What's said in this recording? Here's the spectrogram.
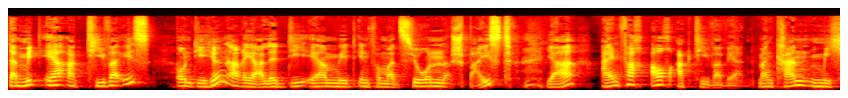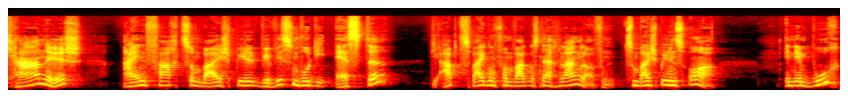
damit er aktiver ist und die Hirnareale, die er mit Informationen speist, ja, einfach auch aktiver werden. Man kann mechanisch einfach zum Beispiel, wir wissen, wo die Äste, die Abzweigung vom Vagusnerv langlaufen, zum Beispiel ins Ohr. In dem Buch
